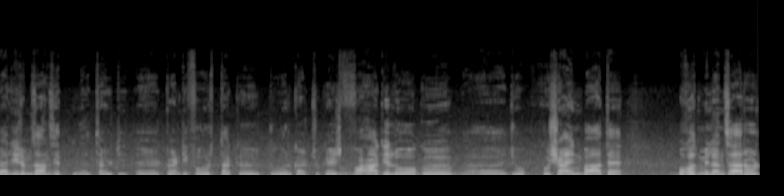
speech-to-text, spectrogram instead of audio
پہلی رمضان سے تھرٹی ٹوینٹی فور تک ٹور کر چکے ہیں۔ وہاں کے لوگ، جو خوشائن بات ہے، بہت ملنسار اور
